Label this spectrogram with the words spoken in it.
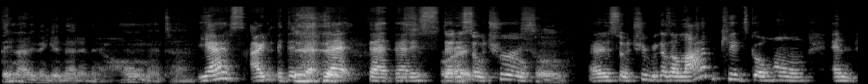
they're not even getting that in their home at times. Yes, I that that that that is that right. is so true. So that is so true because a lot of kids go home, and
